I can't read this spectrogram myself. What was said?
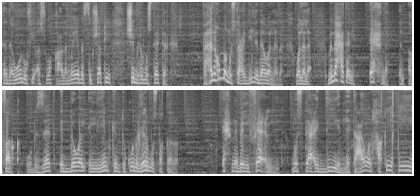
تداوله في أسواق عالمية بس بشكل شبه مستتر. فهل هم مستعدين لده ولا ده ولا لا؟ من ناحية تانية إحنا الأفارقة وبالذات الدول اللي يمكن تكون غير مستقرة إحنا بالفعل مستعدين لتعاون حقيقي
